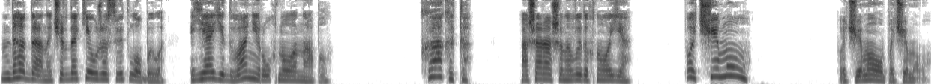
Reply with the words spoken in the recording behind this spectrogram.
Да-да, на чердаке уже светло было. Я едва не рухнула на пол. «Как это?» — ошарашенно выдохнула я. «Почему?» «Почему, почему?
